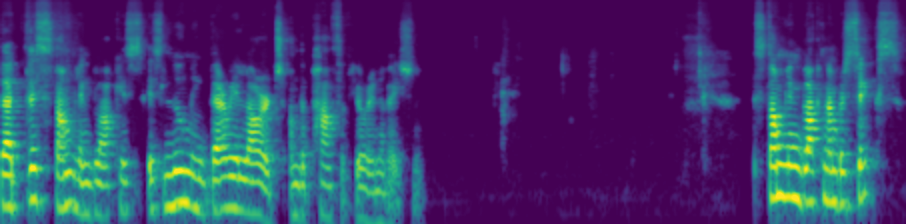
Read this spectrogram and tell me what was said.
that this stumbling block is, is looming very large on the path of your innovation. Stumbling block number six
